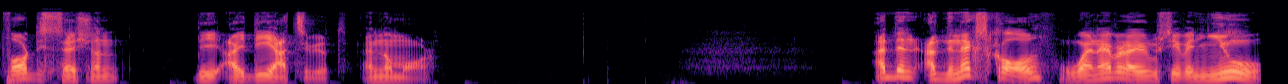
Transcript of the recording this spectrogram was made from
for this session the ID attribute and no more. At the, at the next call, whenever I receive a new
